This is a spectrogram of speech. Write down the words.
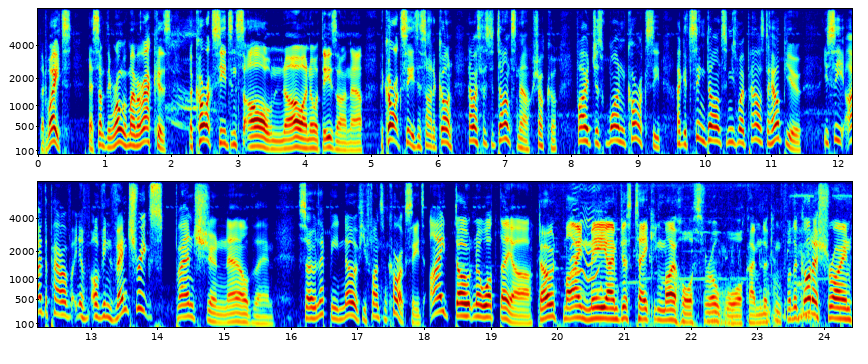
But wait, there's something wrong with my maracas. The korok seeds inside. Oh no, I know what these are now. The korok seeds inside are gone. How am I supposed to dance now, Shoko? If I had just one korok seed, I could sing, dance, and use my powers to help you. You see, I have the power of, of, of inventory expansion now then. So let me know if you find some korok seeds. I don't know what they are. Don't mind me, I'm just taking my horse for a walk. I'm looking for the goddess shrine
